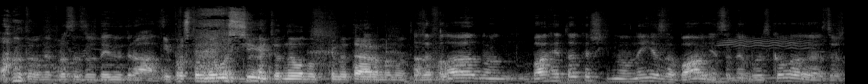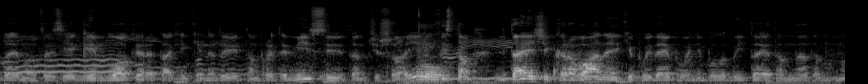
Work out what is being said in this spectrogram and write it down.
Fallout, вони просто завжди йдуть разом. І просто вони усіють одне одного такими термінами. Але Fallout, ну, баги також, ну, вони є забавні, це не обов'язково завжди, ну, тобто є геймблокери, так, які не дають там пройти місію, там, чи що, а є Ну. Якісь там літаючі каравани, які, по ідеї, повинні були б йти, там, не, там, ну,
